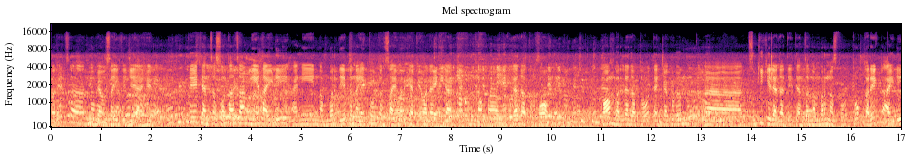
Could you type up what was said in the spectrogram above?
बरेच न व्यावसायिक जे आहेत ते त्यांचा स्वतःचा मेल आय डी आणि नंबर देत नाही. तो तर सायबर कॅफेवाल्या ज्यांच्याकडून नंबर भरला जातो फॉर्म फॉर्म भरला जातो त्यांच्याकडून चुकी केल्या जाते त्यांचा नंबर नसतो तो करेक्ट आय डी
